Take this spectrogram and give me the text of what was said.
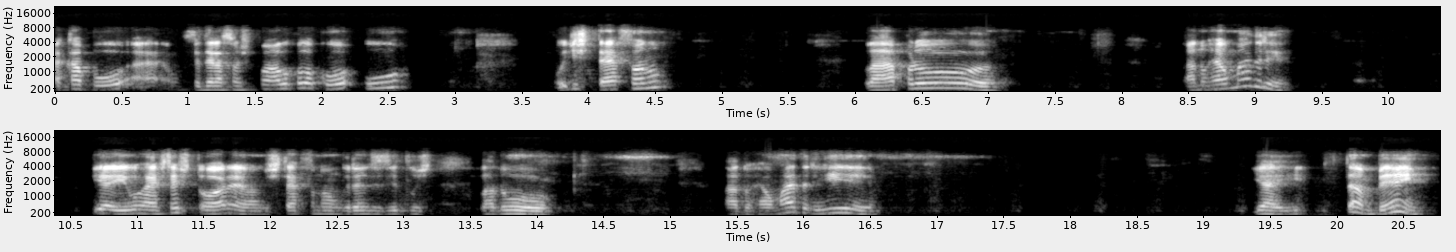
Acabou, a Federação Espanhola colocou o, o Di Stefano lá pro lá no Real Madrid. E aí o resto é história. O Stefano é um grande ídolo lá do lá do Real Madrid. E aí também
